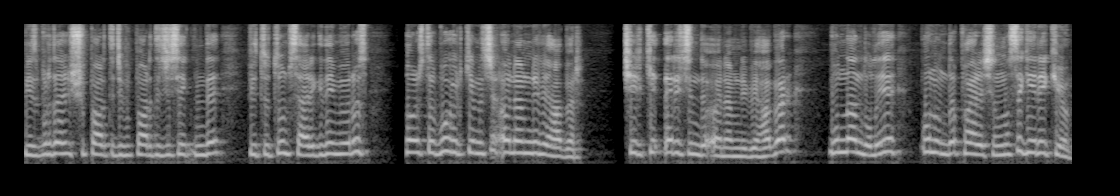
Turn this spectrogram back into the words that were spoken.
biz burada şu partici bu partici şeklinde bir tutum sergilemiyoruz. Sonuçta bu ülkemiz için önemli bir haber. Şirketler için de önemli bir haber. Bundan dolayı bunun da paylaşılması gerekiyor.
